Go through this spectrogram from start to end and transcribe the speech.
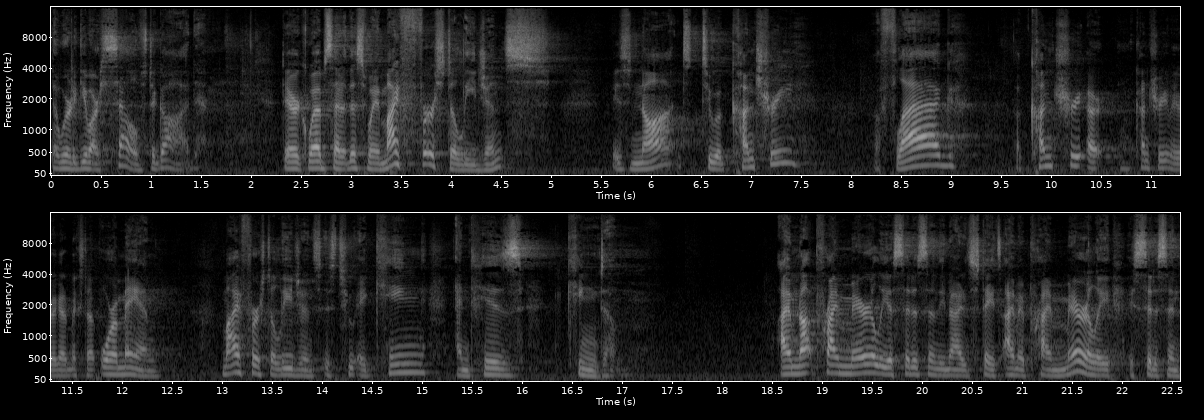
that we're to give ourselves to God. Derek Webb said it this way My first allegiance is not to a country, a flag, a country, or country, maybe I got it mixed up, or a man. My first allegiance is to a king and his kingdom. I am not primarily a citizen of the United States. I'm a primarily a citizen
